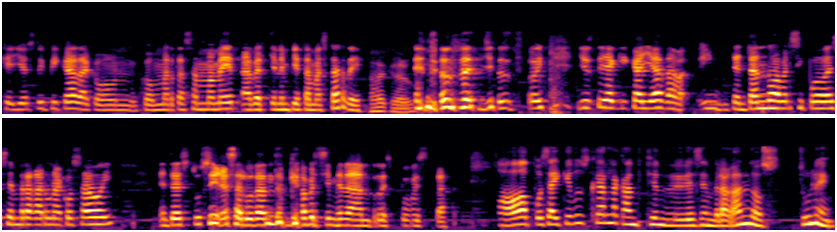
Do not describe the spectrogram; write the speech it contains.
que yo estoy picada con, con Marta San Mamet a ver quién empieza más tarde. Ah, claro. Entonces yo estoy, yo estoy aquí callada, intentando a ver si puedo desembragar una cosa hoy. Entonces tú sigues saludando que a ver si me dan respuesta. Oh, pues hay que buscar la canción de Desembragandos, Tune.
